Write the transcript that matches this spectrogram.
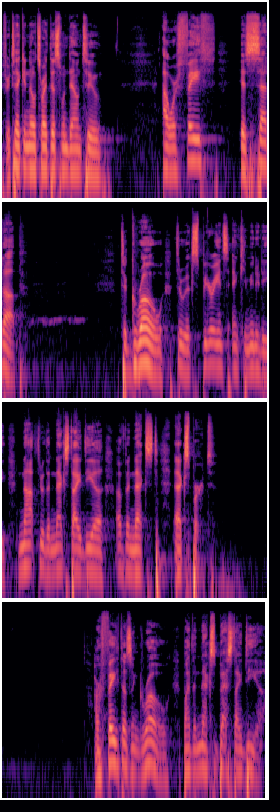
If you're taking notes, write this one down too. Our faith is set up to grow through experience and community, not through the next idea of the next expert. Our faith doesn't grow by the next best idea.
